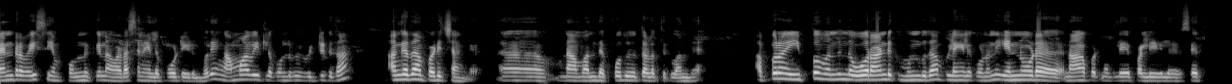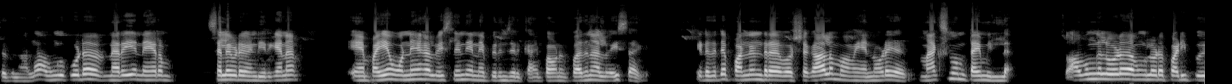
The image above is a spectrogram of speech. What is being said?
ரெண்டரை வயசு என் பொண்ணுக்கு நான் வடசனையில் போட்டியிடும் போது எங்கள் அம்மா வீட்டில் கொண்டு போய் விட்டுட்டு தான் அங்கே தான் படித்தாங்க நான் வந்தேன் பொது தளத்துக்கு வந்தேன். அப்புறம் இப்போ வந்து இந்த ஓராண்டுக்கு முன்பு தான் பிள்ளைங்களை கொண்டு வந்து என்னோட நாகப்பட்டினத்திலே பள்ளிகளை சேர்த்ததுனால அவங்க கூட நிறைய நேரம் செலவிட வேண்டியிருக்கு. ஏன்னா என் பையன் ஒன்னே கால் வயசுலேருந்து என்னை பிரிஞ்சிருக்கான். இப்போ அவனுக்கு பதினாலு வயசாகு. கிட்டத்தட்ட பன்னெண்டரை வருஷ காலம் அவன் என்னோட மேக்ஸிமம் டைம் இல்லை. ஸோ அவங்களோட அவங்களோட படிப்பு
